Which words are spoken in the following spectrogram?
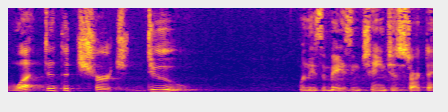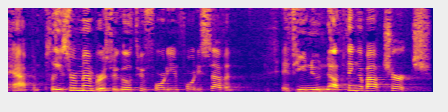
what did the church do when these amazing changes start to happen? Please remember as we go through 40 and 47, if you knew nothing about church,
